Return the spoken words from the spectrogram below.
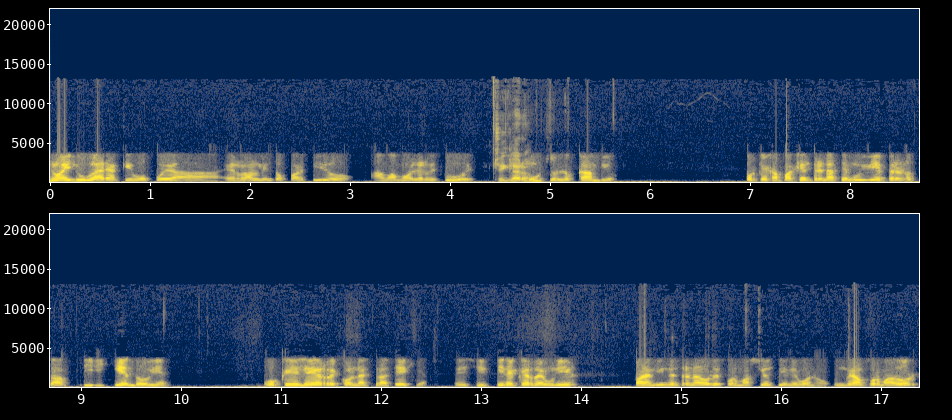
No hay lugar a que vos puedas errarle en dos partidos, a, vamos a hablar de fútbol, Sí, claro. mucho en los cambios. Porque capaz que entrenaste muy bien, pero no estás dirigiendo bien. O que le erres con la estrategia. Es decir, tiene que reunir, para mí un entrenador de formación tiene, bueno, un gran formador,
